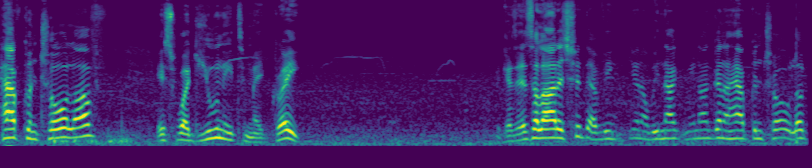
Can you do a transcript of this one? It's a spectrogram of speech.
have control of is what you need to make great because there's a lot of shit that we, you know, we not we're not gonna have control. Look,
